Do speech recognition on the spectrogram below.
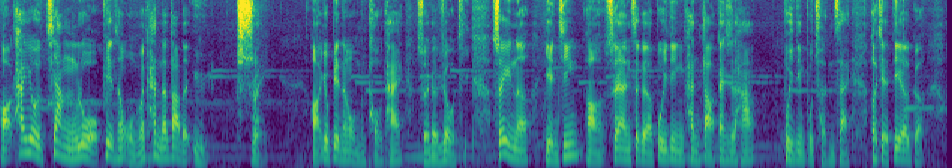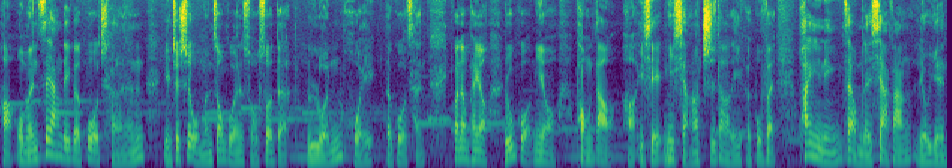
哦，它又降落变成我们看得到的雨水，啊，又变成我们投胎所谓的肉体。所以呢，眼睛啊，虽然这个不一定看到，但是它。不一定不存在，而且第二个，好，我们这样的一个过程，也就是我们中国人所说的轮回的过程。观众朋友，如果你有碰到啊一些你想要知道的一个部分，欢迎您在我们的下方留言，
